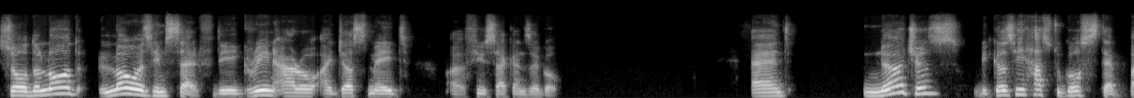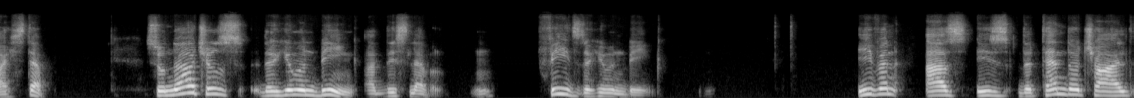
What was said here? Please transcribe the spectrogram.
So the Lord lowers himself, the green arrow I just made a few seconds ago. And nurtures, because he has to go step by step. So nurtures the human being at this level, hmm? feeds the human being. Even as is the tender child,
